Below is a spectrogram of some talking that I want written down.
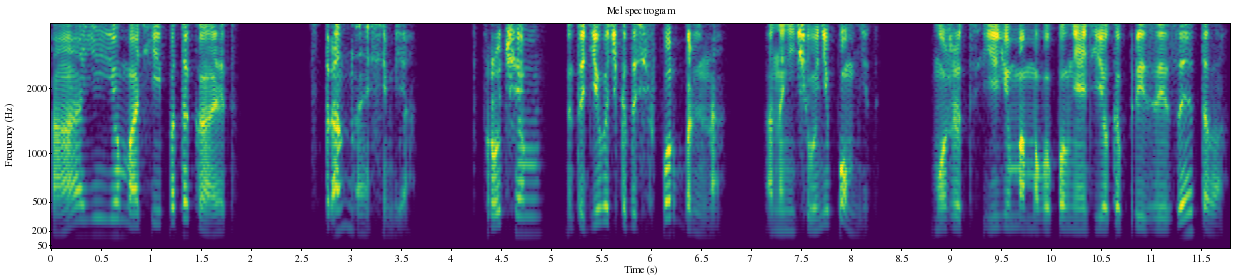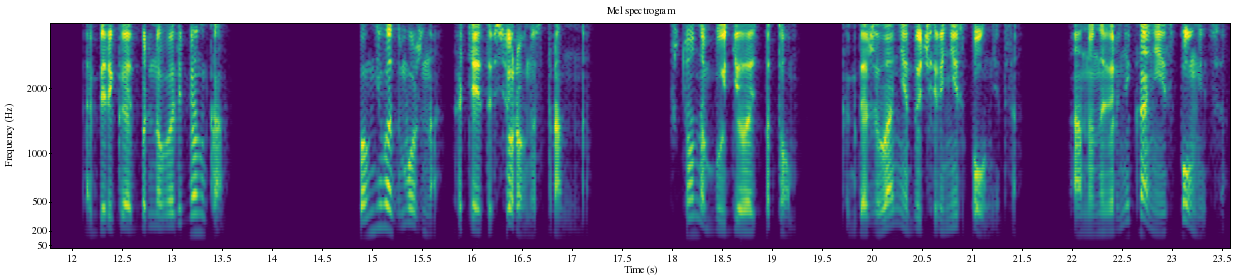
а ее мать ей потакает. Странная семья». Впрочем, эта девочка до сих пор больна. Она ничего не помнит. Может, ее мама выполняет ее капризы из-за этого? Оберегает больного ребенка? Вполне возможно, хотя это все равно странно. Что она будет делать потом, когда желание дочери не исполнится? Оно наверняка не исполнится.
